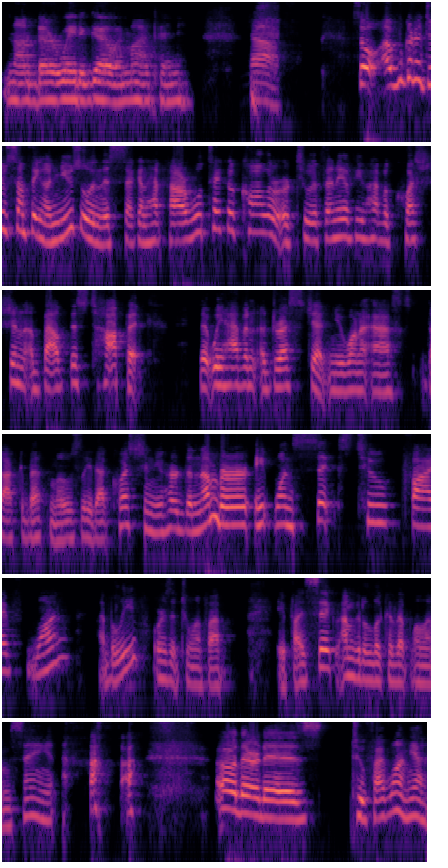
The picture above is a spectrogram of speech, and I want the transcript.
not a better way to go, in my opinion. Yeah. So I'm going to do something unusual in this second half hour. We'll take a caller or two if any of you have a question about this topic that we haven't addressed yet and you want to ask Dr. Beth Mosley that question. You heard the number 816-251, I believe, or is it 215? 856. I'm going to look it up while I'm saying it. oh, there it is. 251. Yeah.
